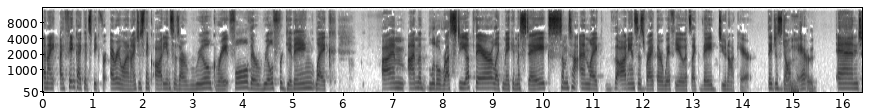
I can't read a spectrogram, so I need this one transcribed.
and I, I think I could speak for everyone. I just think audiences are real grateful. They're real forgiving. Like I'm I'm a little rusty up there, like making mistakes sometimes, and like the audience is right there with you. It's like they do not care. They just don't care. Good. And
